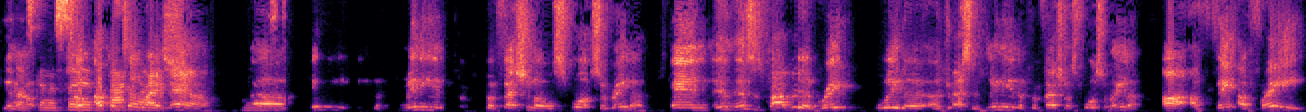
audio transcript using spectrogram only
You know, I was going to say so up until right now, uh, many, professional sports arena and this is probably a great way to address this. Many in the professional sports arena are afraid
